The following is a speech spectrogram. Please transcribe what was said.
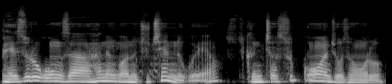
배수로 공사 하는 거는 주체는 누구예요? 근처 숲공원 조성으로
